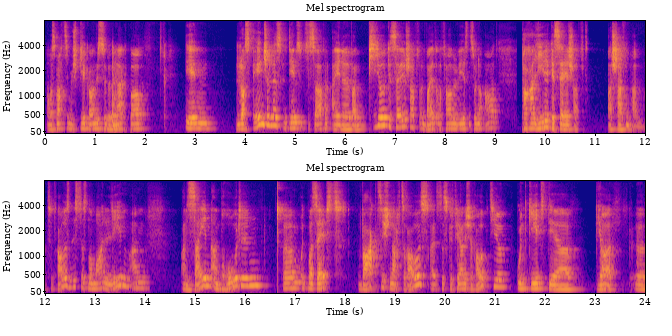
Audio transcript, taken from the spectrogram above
aber es macht es im Spiel gar nicht so bemerkbar. In Los Angeles, in dem sozusagen eine Vampirgesellschaft und weitere Fabelwesen so eine Art Parallelgesellschaft erschaffen haben. Also draußen ist das normale Leben am, am Sein, am Brodeln ähm, und man selbst wagt sich nachts raus als das gefährliche Raubtier und geht der ja, äh,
